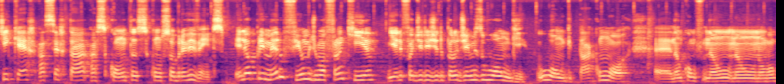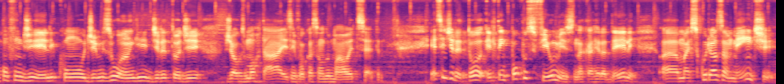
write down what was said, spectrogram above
que quer acertar as contas com os sobreviventes. Ele é o primeiro filme de uma franquia e ele foi dirigido pelo James Wong. O Wong, tá? Com O. É, não, não, não, não vão confundir ele com o James Wang, diretor de Jogos Mortais, Invocação do Mal, etc. Esse diretor, ele tem poucos filmes na carreira dele, uh, mas curiosamente,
